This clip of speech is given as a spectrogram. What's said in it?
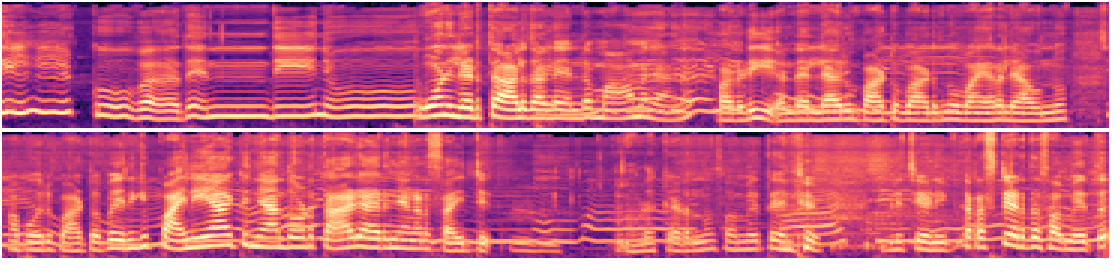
നിൽക്കുവതെന്തിനു? ഫോണിലെടുത്ത ആൾ തന്നെ എന്റെ മാമനാണ്. പടടി ഉണ്ട് എല്ലാവരും പാട്ട് പാടുന്നു വൈറലാവുന്നു അപ്പോൾ ഒരു പാട്ട്. അപ്പോൾ എനിക്ക് പനിയായിട്ട് ഞാൻ തോടെ താഴെയായിരുന്നു ഞങ്ങളുടെ സൈറ്റ് അവിടെ കിടന്ന സമയത്ത് എന്നെ വിളിച്ചെണീപ്പ് റെസ്റ്റ് എടുത്ത സമയത്ത്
